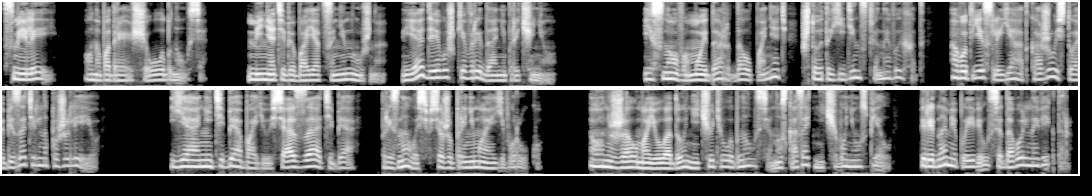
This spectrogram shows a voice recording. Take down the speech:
«Смелей», — он ободряюще улыбнулся. «Меня тебе бояться не нужно. Я девушке вреда не причиню». И снова мой дар дал понять, что это единственный выход. А вот если я откажусь, то обязательно пожалею. «Я не тебя боюсь, а за тебя», призналась, все же принимая его руку. Он сжал мою ладонь и чуть улыбнулся, но сказать ничего не успел. Перед нами появился довольный Виктор.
